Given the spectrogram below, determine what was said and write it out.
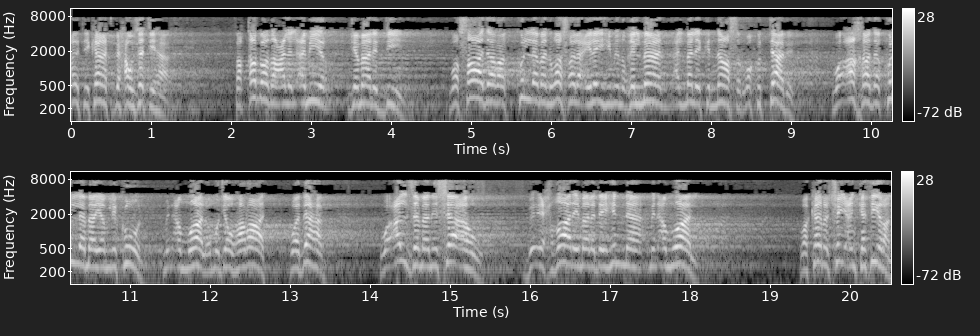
التي كانت بحوزتها. فقبض على الأمير جمال الدين وصادر كل من وصل إليه من غلمان الملك الناصر وكتابه وأخذ كل ما يملكون من أموال ومجوهرات وذهب وألزم نساءه بإحضار ما لديهن من أموال وكانت شيئا كثيرا.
